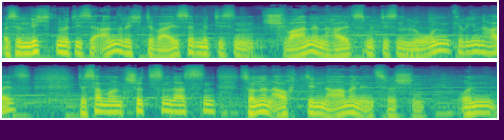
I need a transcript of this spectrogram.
Also nicht nur diese Anrichteweise mit diesem Schwanenhals, mit diesem Lohngrinhals, das haben wir uns schützen lassen, sondern auch den Namen inzwischen. Und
